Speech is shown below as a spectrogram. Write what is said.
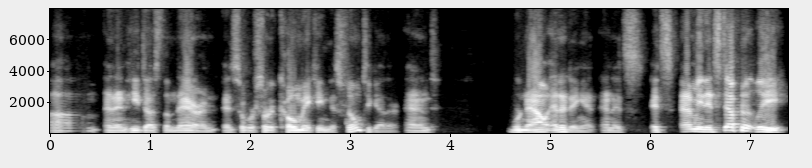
Um, and then he does them there. And, and so we're sort of co-making this film together and we're now editing it. And it's it's I mean, it's definitely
